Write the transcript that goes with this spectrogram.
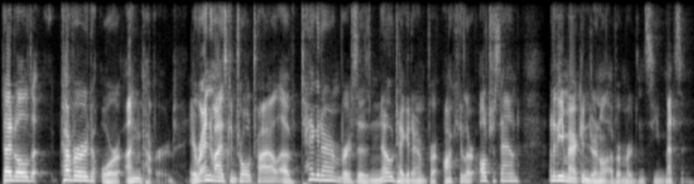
titled Covered or Uncovered, a randomized control trial of Tegaderm versus no Tegaderm for ocular ultrasound out of the American Journal of Emergency Medicine.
